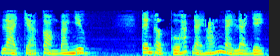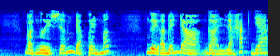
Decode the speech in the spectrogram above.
là chả còn bao nhiêu. Tên thật của hắc đại hán này là gì? Mọi người sớm đã quên mất. Người ở bến đò gọi là hắc gia,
